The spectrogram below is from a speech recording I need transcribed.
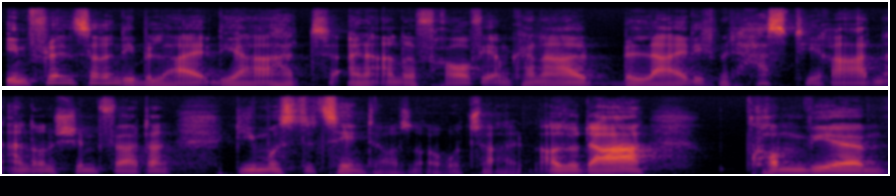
Influencerin, die, die hat eine andere Frau auf ihrem Kanal beleidigt mit Hasstiraden, anderen Schimpfwörtern. Die musste 10.000 Euro zahlen. Also da kommen wir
